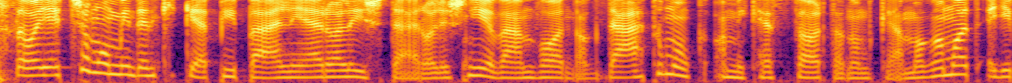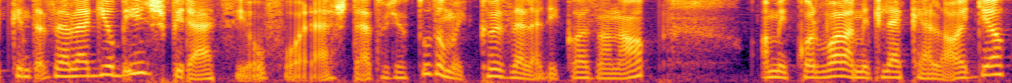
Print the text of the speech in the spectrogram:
Szóval egy csomó mindent ki kell pipálni erről a listáról, és nyilván vannak dátumok, amikhez tartanom kell magamat. Egyébként ez a legjobb inspirációforrás. Tehát, hogyha tudom, hogy közeledik az a nap, amikor valamit le kell adjak,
